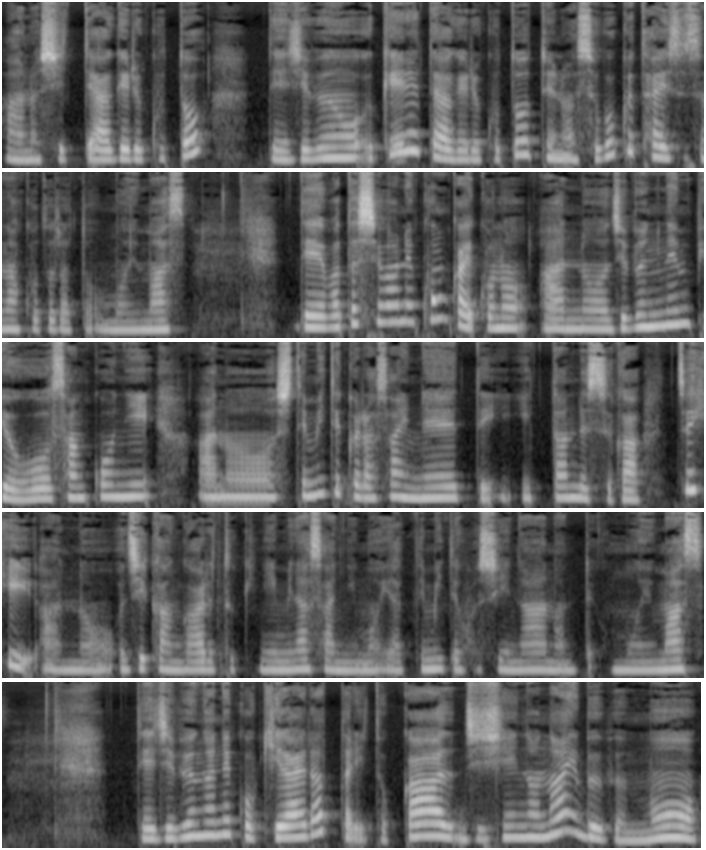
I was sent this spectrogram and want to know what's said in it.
あの、知ってあげること。で、自分を受け入れてあげることっていうのはすごく大切なことだと思います。で、私はね、今回この、あの、自分年表を参考に、あの、してみてくださいねって言ったんですが、ぜひ、あの、お時間がある時に皆さんにもやってみてほしいな、なんて思います。で、自分がね、こう嫌いだったりとか、自信のない部分も、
